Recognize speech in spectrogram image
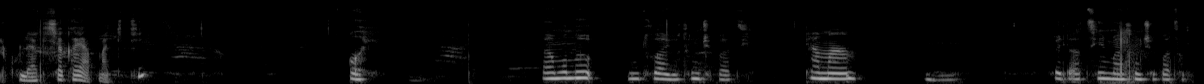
İlk olarak şaka yapmak için. Oy. Ben bunu mutfağa götürüm çöpe atayım. Tamam. Şöyle atayım ben sonra çöpe atalım.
